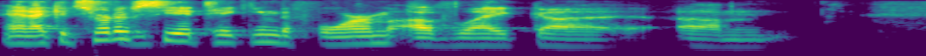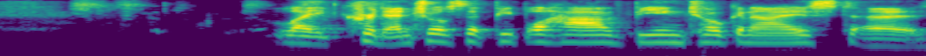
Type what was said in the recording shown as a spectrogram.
and I could sort of mm-hmm. see it taking the form of like uh, um, like credentials that people have being tokenized uh,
